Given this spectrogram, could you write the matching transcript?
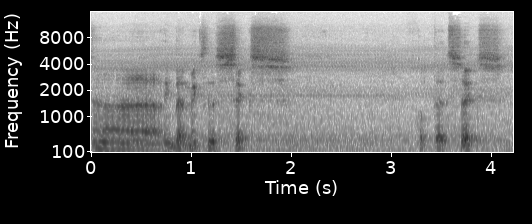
Uh, I think that makes this six. Hope that's six.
